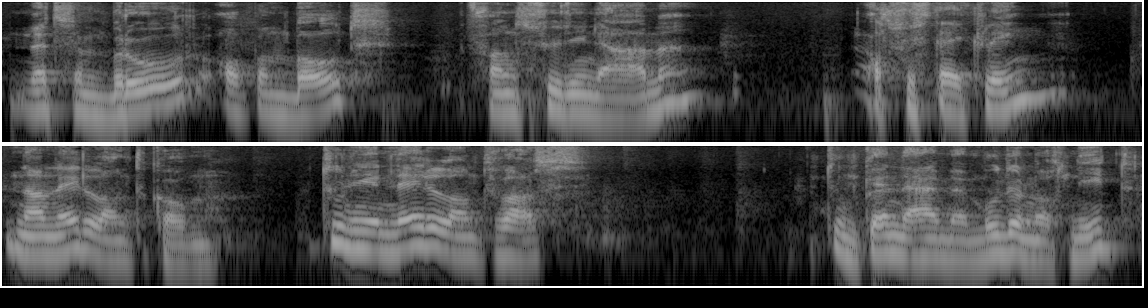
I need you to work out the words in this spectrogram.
met zijn broer op een boot van Suriname als verstekeling naar Nederland te komen. Toen hij in Nederland was, toen kende hij mijn moeder nog niet.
